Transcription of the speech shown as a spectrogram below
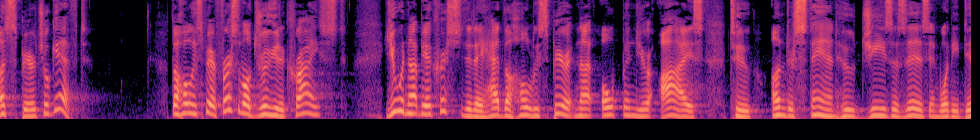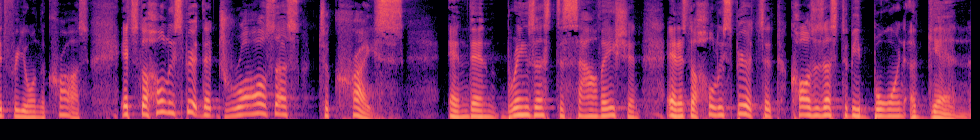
a spiritual gift. The Holy Spirit, first of all, drew you to Christ. You would not be a Christian today had the Holy Spirit not opened your eyes to understand who Jesus is and what he did for you on the cross. It's the Holy Spirit that draws us to Christ and then brings us to salvation. And it's the Holy Spirit that causes us to be born again.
